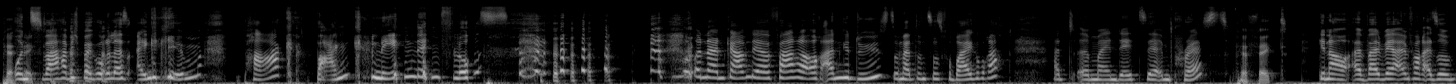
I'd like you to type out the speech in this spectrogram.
Perfekt. Und zwar habe ich bei Gorillas eingegeben, Park, Bank neben dem Fluss. und dann kam der Fahrer auch angedüst und hat uns das vorbeigebracht. Hat äh, mein Date sehr impressed. Perfekt. Genau, äh, weil wir einfach, also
